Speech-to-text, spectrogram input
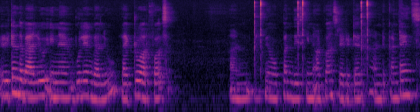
return the value in a boolean value like true or false and me open this in advanced editor and contains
